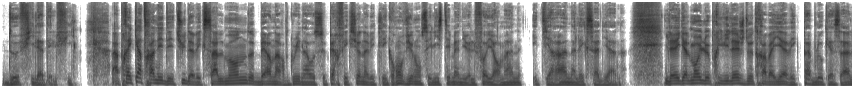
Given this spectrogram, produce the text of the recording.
de Philadelphie. Après quatre années d'études avec Salmond, Bernard Greenhouse se perfectionne avec les grands violoncellistes Emmanuel Feuermann et Tiran Alexadian. Il a également eu le de travailler avec Pablo Casals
